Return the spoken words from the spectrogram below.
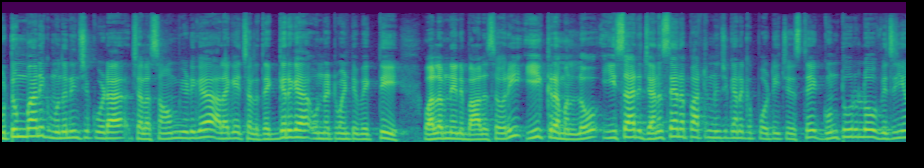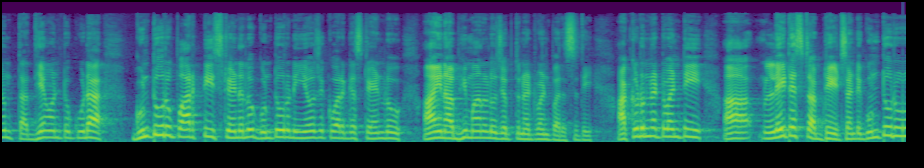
కుటుంబానికి ముందు నుంచి కూడా చాలా సౌమ్యుడిగా అలాగే చాలా దగ్గరగా ఉన్నటువంటి వ్యక్తి వల్లంనేని బాలశౌరి ఈ క్రమంలో ఈసారి జనసేన పార్టీ నుంచి కనుక పోటీ చేస్తే గుంటూరులో విజయం తథ్యం అంటూ కూడా గుంటూరు పార్టీ శ్రేణులు గుంటూరు నియోజకవర్గ శ్రేణులు ఆయన అభిమానులు చెప్తున్నటువంటి పరిస్థితి. అక్కడున్నటువంటి లేటెస్ట్ అప్డేట్స్ అంటే గుంటూరు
